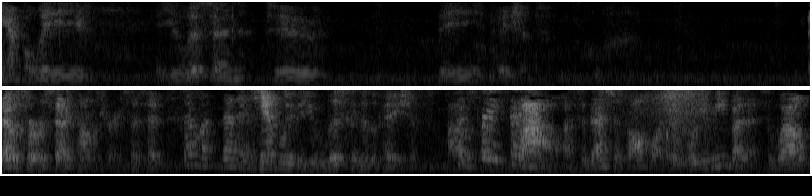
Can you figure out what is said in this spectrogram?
can't believe that you listen to the patient. That was sort of a sad commentary. So I said, That, I can't believe that you listen to the patients. I That's was pretty like, sad. wow. I said, that's just awful. I said, what do you mean by that? I said, well,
